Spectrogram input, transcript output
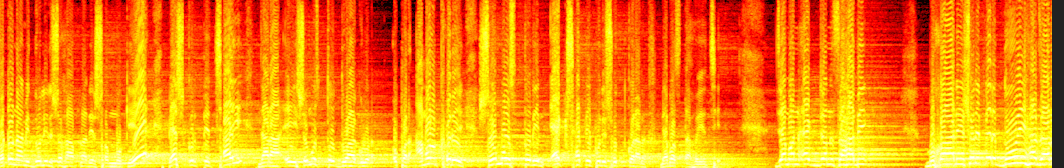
ঘটনা আমি দলিল সহ আপনাদের সম্মুখে পেশ করতে চাই। যারা এই সমস্ত দোয়াগুলোর ওপর আমল করে সমস্ত ঋণ একসাথে পরিশোধ করার ব্যবস্থা হয়েছে। যেমন একজন সাহাবি, বুখারি শরীফের দুই হাজার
